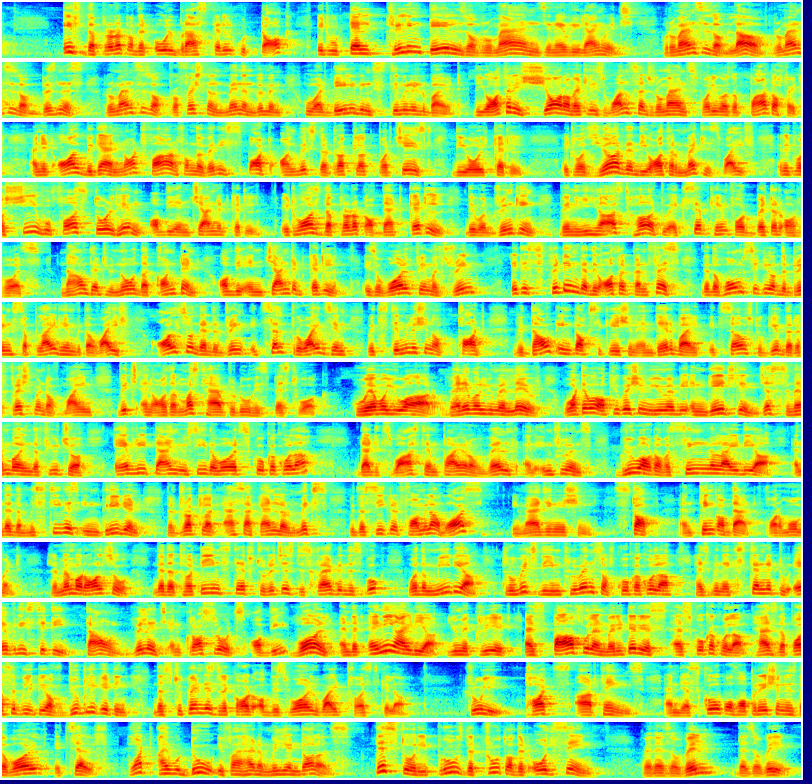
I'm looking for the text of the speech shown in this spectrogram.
If the product of that old brass kettle could talk, it would tell thrilling tales of romance in every language romances of love, romances of business, romances of professional men and women who are daily being stimulated by it. The author is sure of at least one such romance, for he was a part of it, and it all began not far from the very spot on which the drug clerk purchased the old kettle. It was here that the author met his wife, and it was she who first told him of the enchanted kettle. It was the product of that kettle they were drinking when he asked her to accept him for better or worse. Now that you know the content of the enchanted kettle is a world famous drink, it is fitting that the author confess that the home city of the drink supplied him with a wife, also that the drink itself provides him with stimulation of thought without intoxication, and thereby it serves to give the refreshment of mind which an author must have to do his best work. Whoever you are, wherever you may live, whatever occupation you may be engaged in, just remember in the future, every time you see the words Coca Cola, that its vast empire of wealth and influence grew out of a single idea, and that the mysterious ingredient the drug clerk Asa Candler mixed with the secret formula was imagination. Stop and think of that for a moment. Remember also that the 13 steps to riches described in this book were the media through which the influence of Coca Cola has been extended to every city, town, village, and crossroads of the world, and that any idea you may create as powerful and meritorious as Coca Cola has the possibility of duplicating the stupendous record of this worldwide thirst killer. Truly, thoughts are things, and their scope of operation is the world itself. What I would do if I had a million dollars? This story proves the truth of that old saying where there's a will, there's a way.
